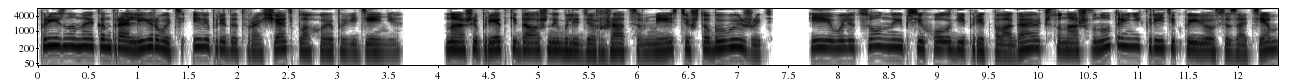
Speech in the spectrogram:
признанная контролировать или предотвращать плохое поведение. Наши предки должны были держаться вместе, чтобы выжить, и эволюционные психологи предполагают, что наш внутренний критик появился за тем,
